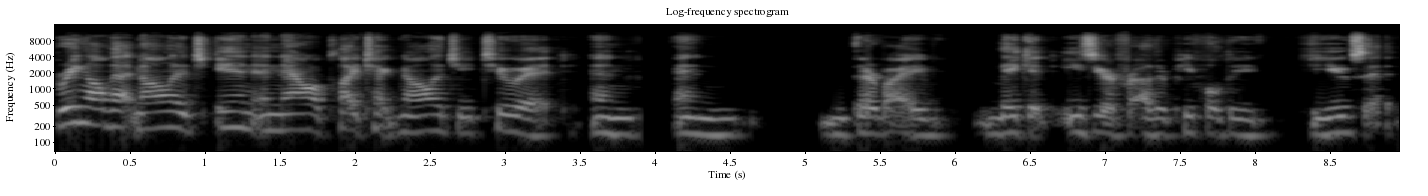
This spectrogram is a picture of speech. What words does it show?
bring all that knowledge in and now apply technology to it and and thereby make it easier for other people to, to use it.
